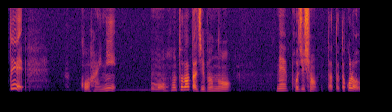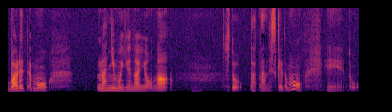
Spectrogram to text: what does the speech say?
て後輩にもう本当だったら自分のねポジションだったところを奪われても何にも言えないような人だったんですけども、えーと、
